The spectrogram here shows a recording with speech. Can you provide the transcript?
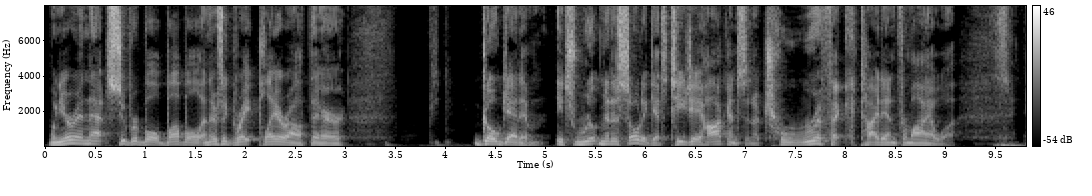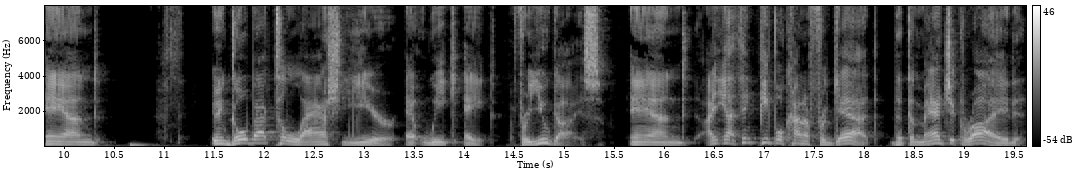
when you're in that Super Bowl bubble and there's a great player out there, go get him. It's real. Minnesota gets T.J. Hockenson, a terrific tight end from Iowa, and and go back to last year at Week Eight for you guys. And I, I think people kind of forget that the Magic Ride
